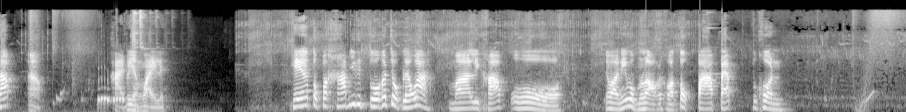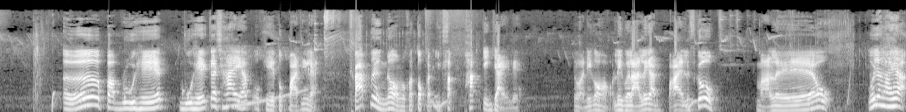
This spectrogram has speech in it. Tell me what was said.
ครับอ้าวหายไปอย่างไวเลย โอเคตกปลาคาร์ฟยี่สิบตัวก็จบแล้วว่ะ มาเลยครับ โอ้จังหวะนี้ผมหลอกไปขอตกปลาแป๊บทุกคน เออปลา bullhead bullhead ก็ใช่ครับ โอเค ตกปลาที่แหละแป๊บหนึ่งเนาะเราก็ตกกันอีกสักพักใหญ่ๆเลยจังหวะนี้ก็เร่งเวลาเลยกันไป let's go มาแล้วโอ้ยอะไรอะ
